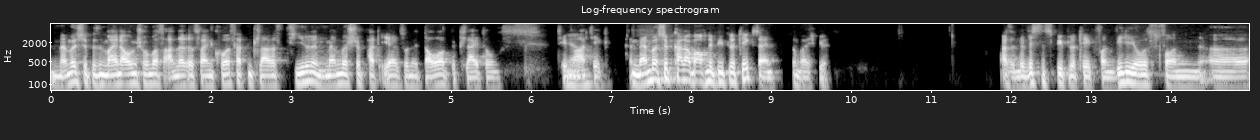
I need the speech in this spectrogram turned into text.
Ein Membership ist in meinen Augen schon was anderes, weil ein Kurs hat ein klares Ziel, ein Membership hat eher so eine Dauerbegleitungsthematik. Ja. Ein Membership kann aber auch eine Bibliothek sein, zum Beispiel. Also eine Wissensbibliothek von Videos, von äh,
